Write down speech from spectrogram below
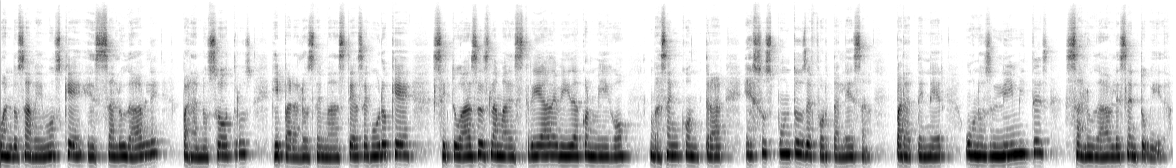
cuando sabemos que es saludable para nosotros y para los demás? Te aseguro que si tú haces la maestría de vida conmigo, vas a encontrar esos puntos de fortaleza para tener unos límites saludables en tu vida.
